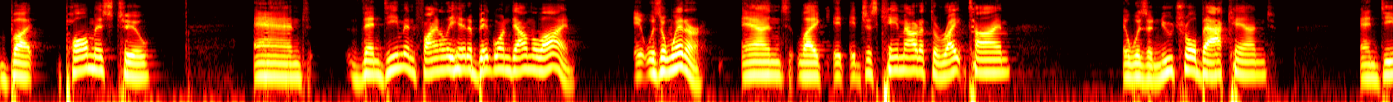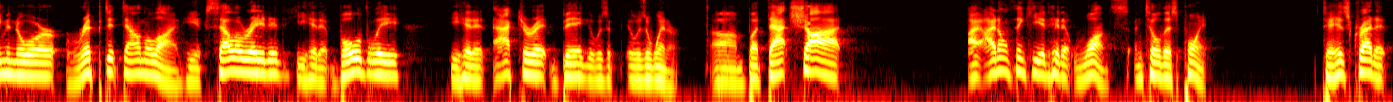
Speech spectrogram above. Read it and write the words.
But Paul missed two, and then de Minaur finally hit a big one down the line. It was a winner. And like it, it just came out at the right time. It was a neutral backhand, and de Minaur ripped it down the line. He accelerated, he hit it boldly, he hit it accurate, big. It was a, it was a winner. Um, but that shot, I, I don't think he had hit it once until this point. To his credit,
